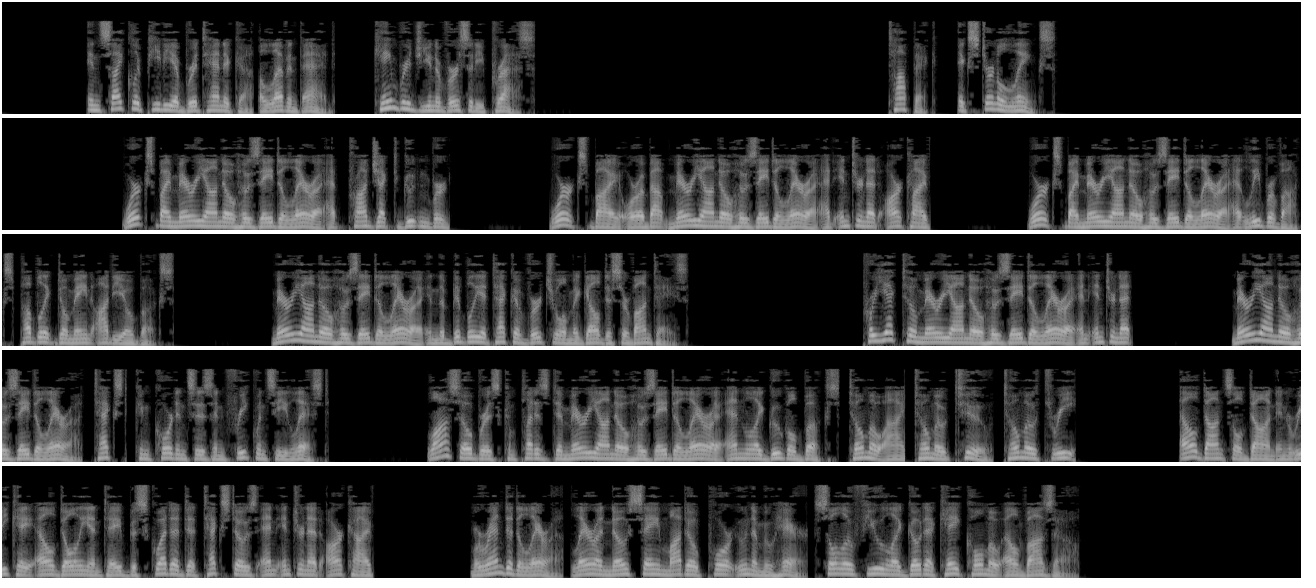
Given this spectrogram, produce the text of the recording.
Encyclopædia Britannica 11th ed. Cambridge University Press. External links Works by Mariano José de Larra at Project Gutenberg Works by or about Mariano José de Larra at Internet Archive. Works by Mariano José de Larra at LibriVox public domain audiobooks. Mariano José de Larra in the Biblioteca Virtual Miguel de Cervantes. Proyecto Mariano José de Larra and Internet. Mariano José de Larra, text, concordances and frequency list Las Obras Completas de Mariano José de Larra en la Google Books, Tomo I, Tomo II, Tomo III El Doncel don Enrique El Doliente Búsqueda de Textos en Internet Archive. Miranda de Larra, Larra no se mató por una mujer, solo fue la gota que colmó el vaso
